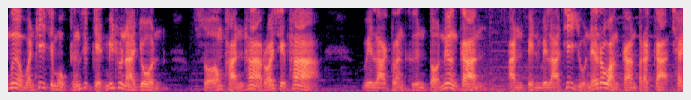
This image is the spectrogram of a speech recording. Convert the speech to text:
เมื่อวันที่ 16-17 มิถุนายน 2515 เวลากลางคืนต่อเนื่องกัน อันเป็นเวลาที่อยู่ในระหว่างการประกาศใช้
